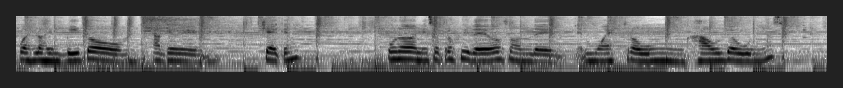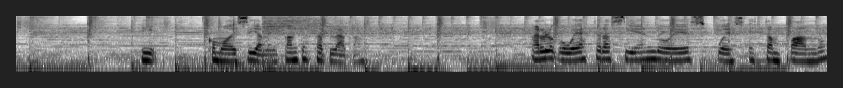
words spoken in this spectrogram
pues los invito a que chequen uno de mis otros videos donde muestro un haul de uñas. Y como decía, me encanta esta placa. Ahora lo que voy a estar haciendo es pues estampando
